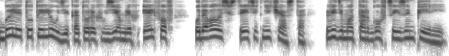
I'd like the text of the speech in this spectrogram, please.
Были тут и люди, которых в землях эльфов удавалось встретить нечасто, видимо, торговцы из империи.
